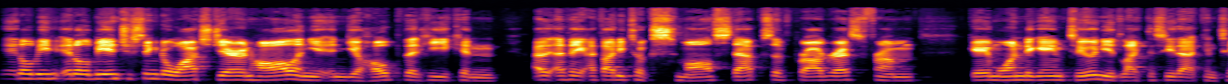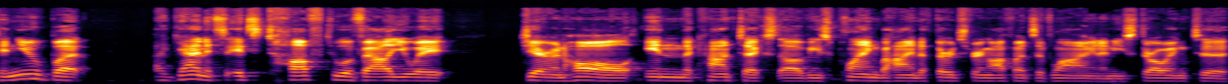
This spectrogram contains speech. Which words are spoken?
it'll be it'll be interesting to watch Jaren Hall, and you and you hope that he can. I, I think I thought he took small steps of progress from game one to game two, and you'd like to see that continue. But again, it's it's tough to evaluate Jaren Hall in the context of he's playing behind a third string offensive line and he's throwing to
